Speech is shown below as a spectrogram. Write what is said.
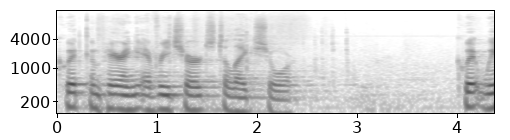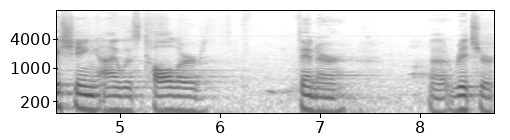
quit comparing every church to Lake Shore. Quit wishing I was taller, thinner, uh, richer.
